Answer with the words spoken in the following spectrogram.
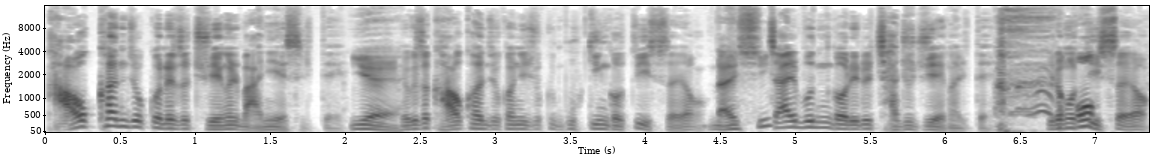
가혹한 조건에서 주행을 많이 했을 때 예. 여기서 가혹한 조건이 조금 웃긴 것도 있어요. 날씨? 짧은 거리를 자주 주행할 때 이런 것도 어? 있어요.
